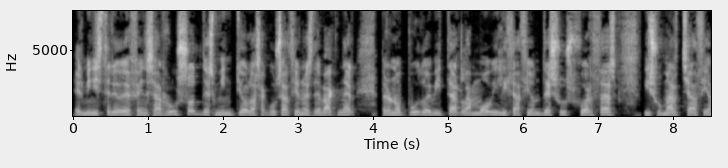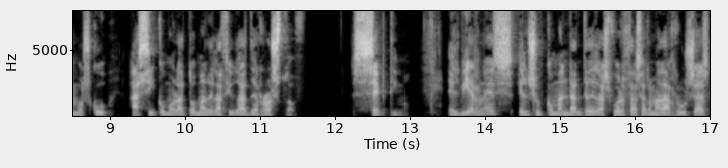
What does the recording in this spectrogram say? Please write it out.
el Ministerio de Defensa ruso desmintió las acusaciones de Wagner, pero no pudo evitar la movilización de sus fuerzas y su marcha hacia Moscú, así como la toma de la ciudad de Rostov. Séptimo. El viernes, el subcomandante de las Fuerzas Armadas rusas,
